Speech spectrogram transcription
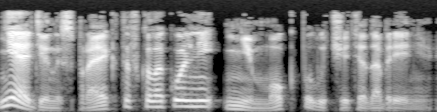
Ни один из проектов колокольни не мог получить одобрение.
